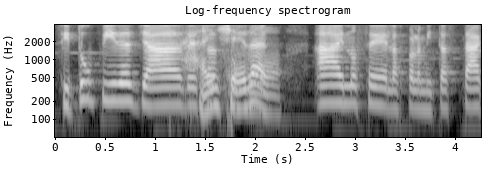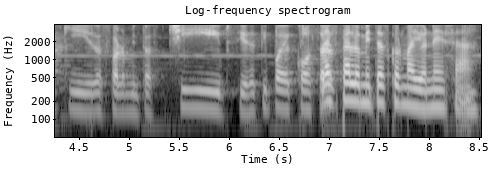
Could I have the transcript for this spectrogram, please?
Si tú pides ya de Ay, esas cheddar. como, ay, no sé, las palomitas takis, las palomitas chips y ese tipo de Las cosas. palomitas con mayonesa.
